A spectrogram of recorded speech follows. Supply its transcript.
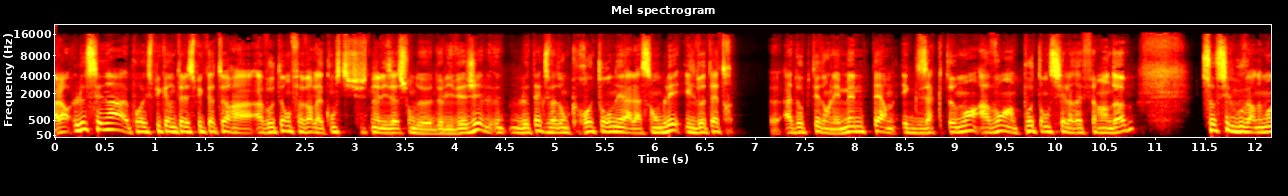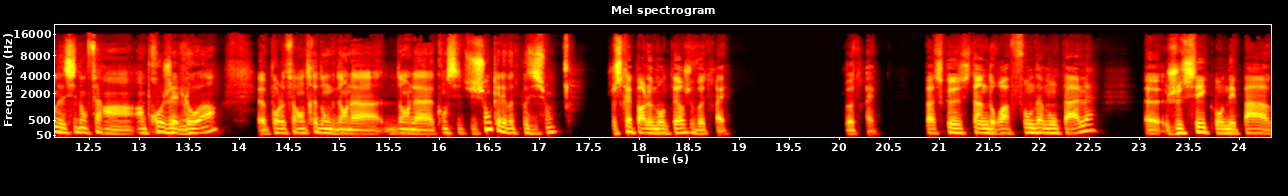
Alors, le Sénat, pour expliquer à nos téléspectateurs, a, voté en faveur de la constitutionnalisation de, l'IVG. Le, texte va donc retourner à l'Assemblée. Il doit être euh, adopté dans les mêmes termes exactement avant un potentiel référendum, sauf si le gouvernement décide d'en faire un, projet de loi euh, pour le faire entrer donc dans la, dans la Constitution. Quelle est votre position? Je serais parlementaire, je voterais. Je voterais. Parce que c'est un droit fondamental. Euh, je sais qu'on n'est pas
